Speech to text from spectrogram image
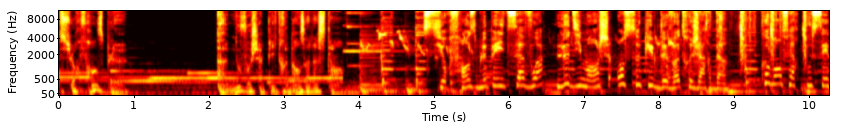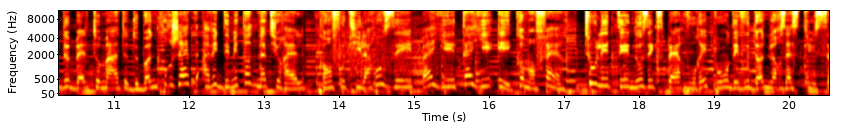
sur France Bleu. Un nouveau chapitre dans un instant. Sur France Bleu Pays de Savoie, le dimanche, on s'occupe de votre jardin. Comment faire pousser de belles tomates, de bonnes courgettes avec des méthodes naturelles? Quand faut-il arroser, pailler, tailler et comment faire? Tout l'été, nos experts vous répondent et vous donnent leurs astuces.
